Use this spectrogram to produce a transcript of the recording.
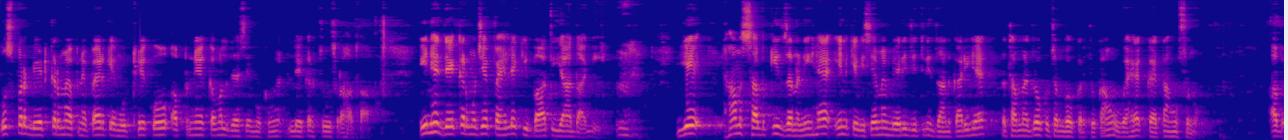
उस पर लेटकर मैं अपने पैर के अंगूठे को अपने कमल जैसे मुख में लेकर चूस रहा था। इन्हें देखकर मुझे पहले की बात याद आ गई। ये हम सब की जननी है। इनके विषय में मेरी जितनी जानकारी है तथा मैं जो कुछ अनुभव कर चुका हूँ, वह कहता हूँ, सुनो। अब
